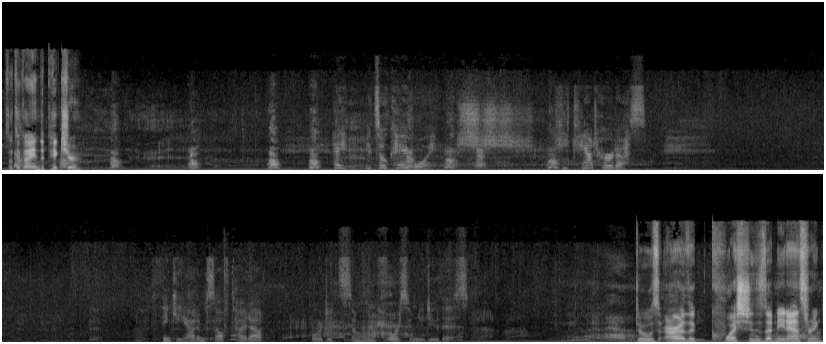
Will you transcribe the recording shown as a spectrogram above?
Is that the guy in the picture? Hey, it's okay, boy. He can't hurt us. Think he had himself tied up? Or did someone force him to do this? Those are the questions that need answering.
